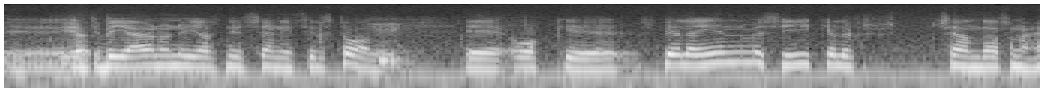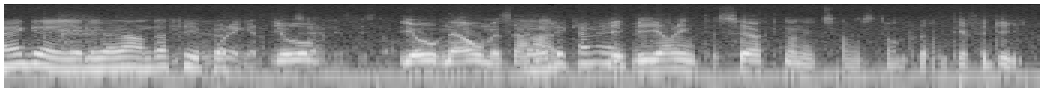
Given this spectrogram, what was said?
Eh, Ja. Inte begära någon nya, nytt sändningstillstånd. Eh, och eh, spela in musik eller sända sådana här grejer eller göra andra typer. inget Jo. sändningstillstånd. Jo, nej, men så Jo, här. jag- vi, vi har inte sökt något nytt sändningstillstånd på den. Det är för dyrt.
